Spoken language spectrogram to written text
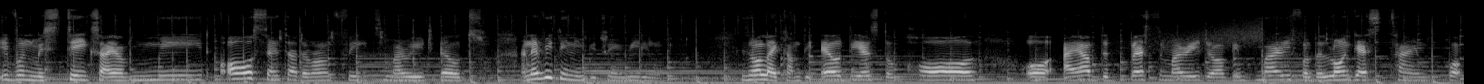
even mistakes I have made, all centered around faith, marriage, health, and everything in between, really. It's not like I'm the eldest of all, or I have the best marriage, or I've been married for the longest time, but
